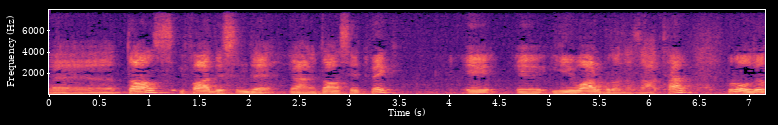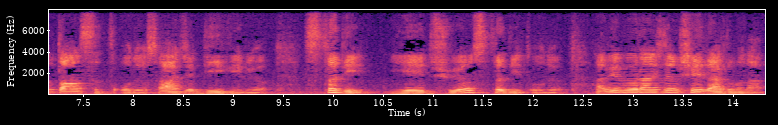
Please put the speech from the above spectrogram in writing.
e, dans ifadesinde yani dans etmek e, e, iyi var burada zaten. Bu ne oluyor? Danced oluyor. Sadece D geliyor. Study Y düşüyor. Studied oluyor. Hani benim öğrencilerim şey derdi buna.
